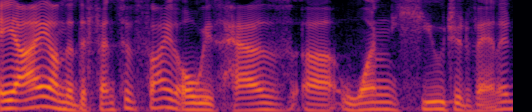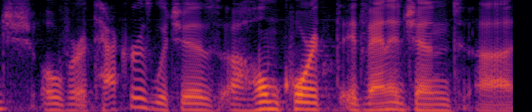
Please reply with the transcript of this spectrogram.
AI on the defensive side always has uh, one huge advantage over attackers, which is a home court advantage and uh,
